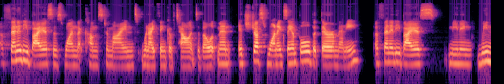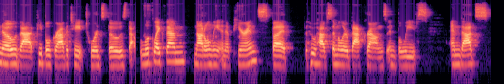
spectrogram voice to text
Affinity bias is one that comes to mind when I think of talent development. It's just one example, but there are many. Affinity bias meaning we know that people gravitate towards those that look like them, not only in appearance, but who have similar backgrounds and beliefs. And that's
